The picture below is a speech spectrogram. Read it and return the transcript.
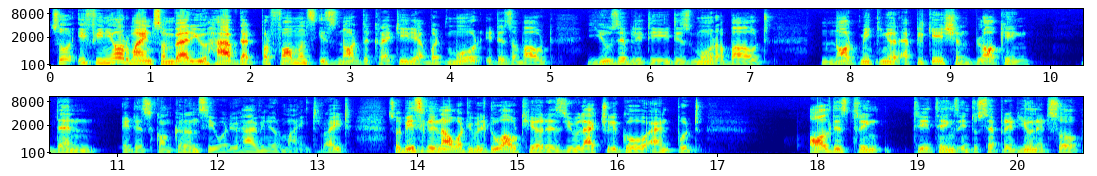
So if in your mind somewhere you have that performance is not the criteria, but more it is about usability, it is more about not making your application blocking, then it is concurrency what you have in your mind, right? So basically now what you will do out here is you will actually go and put all these three, three things into separate units. So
